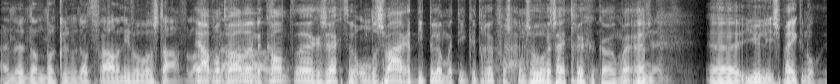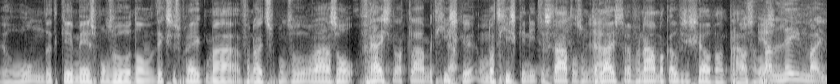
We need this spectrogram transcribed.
en dan, dan kunnen we dat verhaal in ieder geval wel staven. Laten Ja, want we hadden in de krant eh, gezegd, eh, onder zware diplomatieke druk van sponsoren zijn teruggekomen. En eh, jullie spreken nog honderd keer meer sponsoren dan dat ik ze spreek. Maar vanuit de sponsoren waren ze al vrij snel klaar met Gieske. Omdat Gieske niet in staat was om te Ja. luisteren, voornamelijk over zichzelf aan het praten Ja, alleen maar... is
